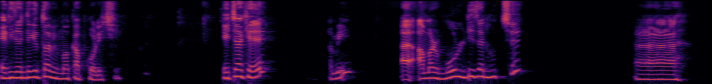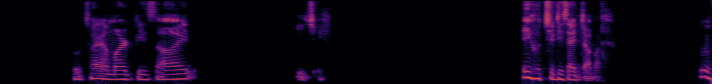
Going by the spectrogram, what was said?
এই ডিজাইনটা কিন্তু আমি মক আপ করেছি। এটাকে আমি আমার মূল ডিজাইন হচ্ছে কোথায় আমার ডিজাইন এই এই হচ্ছে ডিজাইনটা আমার। হুম।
